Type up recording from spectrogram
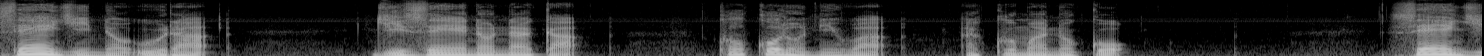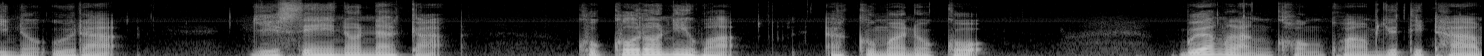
正義の裏犠牲の中 心には悪魔の子 正義の裏犠牲の中 心 เบื้องหลังของความยุติธรรม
